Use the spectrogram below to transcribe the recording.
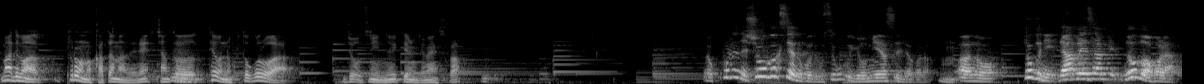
まあでもプロの方なんでねちゃんとうん。手を抜くところは上手に抜いてるんじゃないですか？これね小学生の子でもすごく読みやすいだから、うん。あの特にラーメンさんみノブはほら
